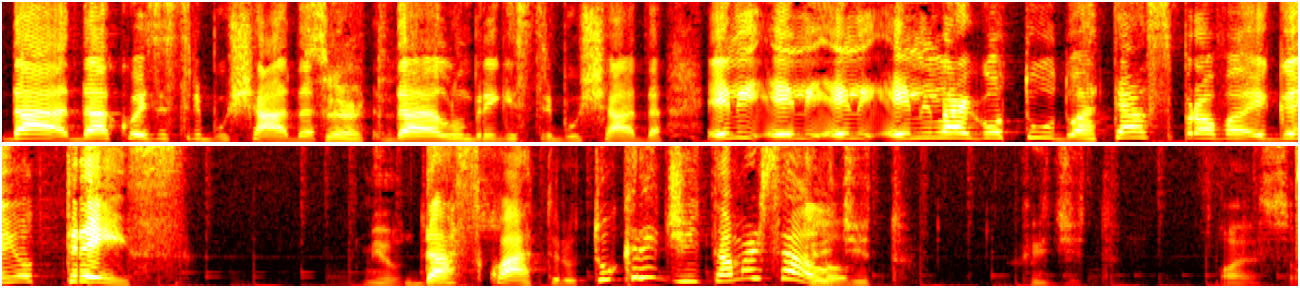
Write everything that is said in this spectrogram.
da, da coisa estribuchada, Certo. da lombriga estribuchada. Ele, ele, ele, ele largou tudo, até as provas, ele ganhou três das quatro. Tu acredita, Marcelo? Acredito. Acredito. Olha só.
